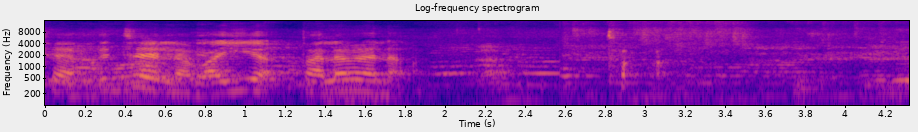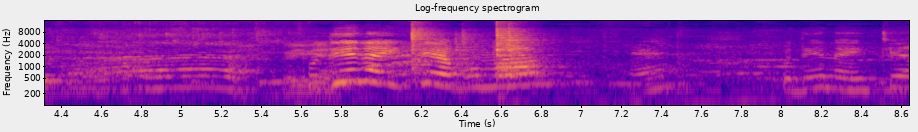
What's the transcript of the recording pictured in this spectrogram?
ഛർദിച്ചല്ല വയ്യ തലവേന പുതിയ നൈറ്റിയാ അമ്മൂമ്മ? പുതിയ നൈറ്റിയാ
